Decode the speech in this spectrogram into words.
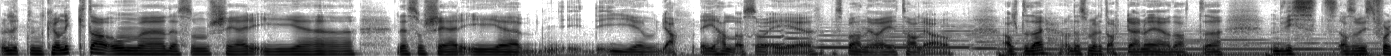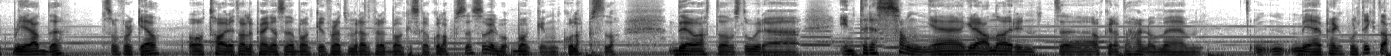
liten kronikk da om eh, det som skjer i eh, det som skjer i, i, ja, i Hellas og i Spania og Italia og alt det der. Og det som er litt artig her nå, er jo da at hvis, altså hvis folk blir redde, som folk er, da, og tar ut alle pengene sine i banken fordi de er redd for at banken skal kollapse, så vil banken kollapse. da. Det er jo et av de store interessante greiene rundt uh, akkurat det her nå med, med pengepolitikk. da.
